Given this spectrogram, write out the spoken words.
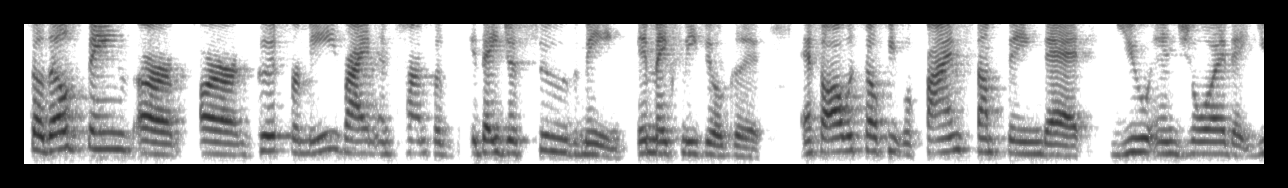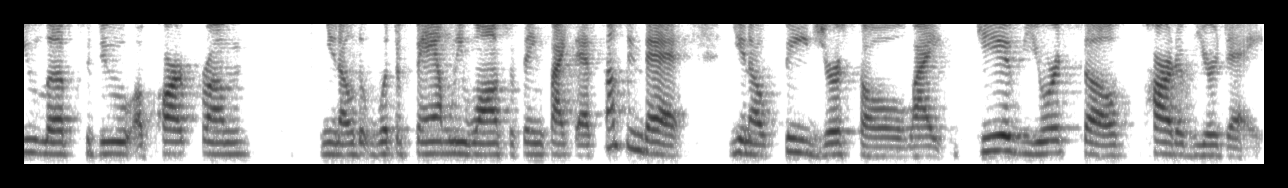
So those things are are good for me, right? In terms of they just soothe me. It makes me feel good. And so I always tell people find something that you enjoy that you love to do apart from you know the, what the family wants or things like that something that you know feeds your soul like give yourself part of your day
